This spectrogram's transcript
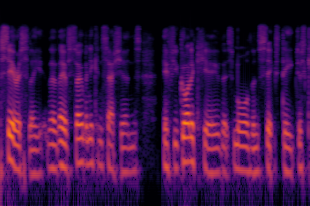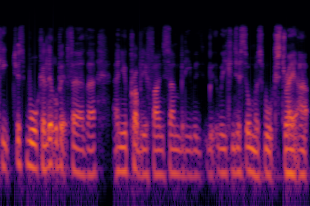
Seriously, they have so many concessions. If you've got a queue that's more than six deep, just keep just walk a little bit further, and you'll probably find somebody with, where you can just almost walk straight up.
